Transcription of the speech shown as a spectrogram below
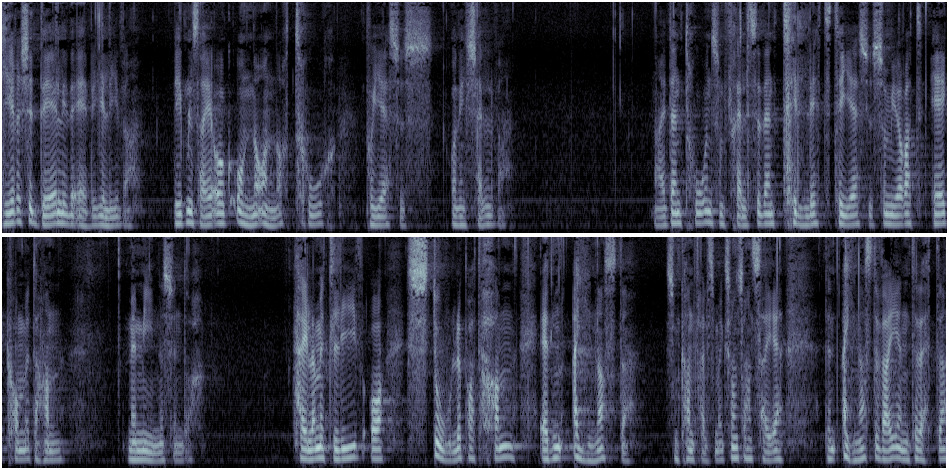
gir ikke del i det evige livet. Bibelen sier òg onde ånder tror på Jesus, og de skjelver. Nei, den troen som frelser, den tillit til Jesus som gjør at jeg kommer til han med mine synder. Hele mitt liv og stole på at han er den eneste som kan frelse meg. Sånn som han sier, den eneste veien til dette,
